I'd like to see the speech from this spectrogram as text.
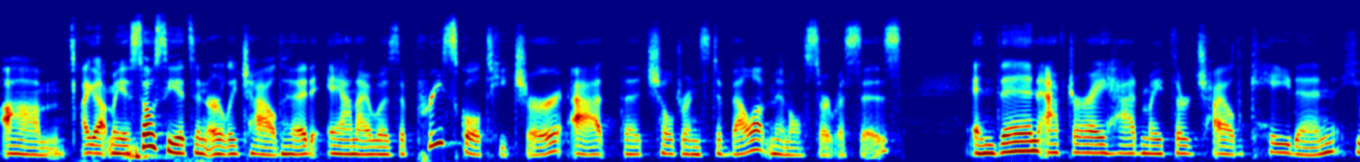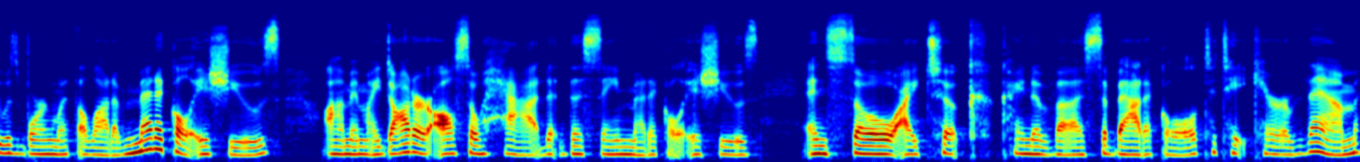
Um, I got my associates in early childhood, and I was a preschool teacher at the Children's Developmental Services. And then after I had my third child, Caden, he was born with a lot of medical issues. Um, and my daughter also had the same medical issues. And so I took kind of a sabbatical to take care of them.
